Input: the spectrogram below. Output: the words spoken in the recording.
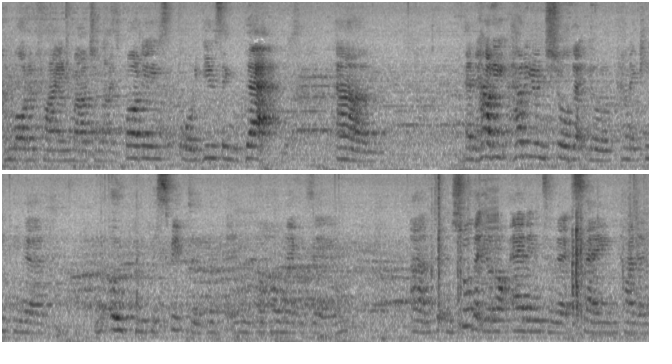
commodifying marginalized bodies or using that um, and how do you how do you ensure that you're kind of keeping a, an open perspective in the whole magazine um, to ensure that you're not adding to that same kind of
